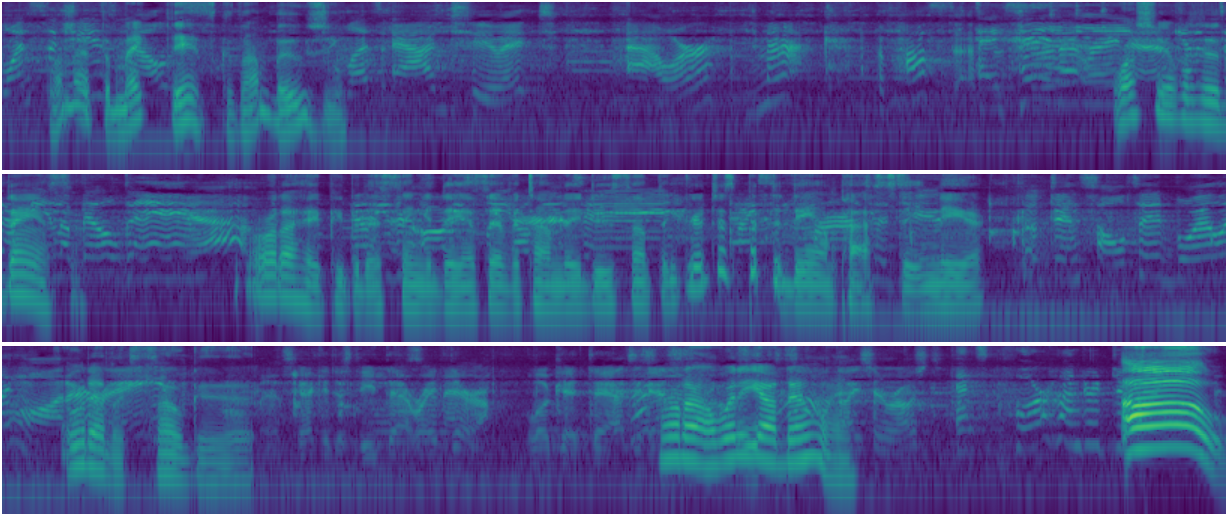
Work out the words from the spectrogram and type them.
once the I'm gonna have to make melts, this because I'm bougie. Let's add to it our mac, the pasta. Hey, hey, Why she over there dancing? Lord, I hate people that sing and dance every time they do something. Girl, just put the damn pasta in there. Cooked in salted boiling water. Oh, that looks so good. Hold on, what are y'all doing? It's 400 Oh!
